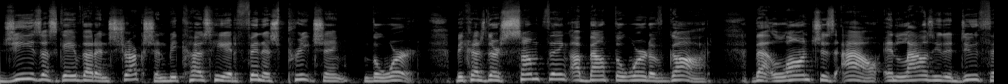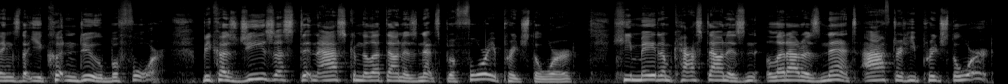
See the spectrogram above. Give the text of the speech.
Jesus gave that instruction because he had finished preaching the word. Because there's something about the word of God that launches out and allows you to do things that you couldn't do before. Because Jesus didn't ask him to let down his nets before he preached the word. He made him cast down his let out his nets after he preached the word.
